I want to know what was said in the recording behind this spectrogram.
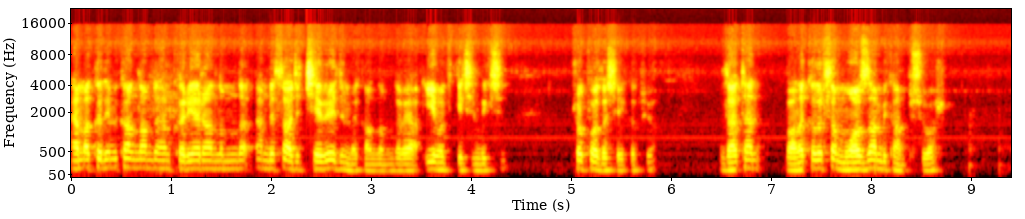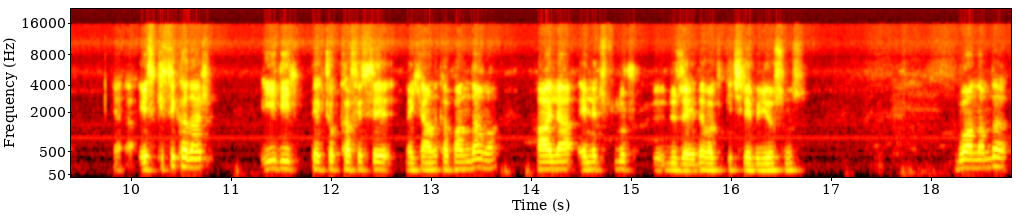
Hem akademik anlamda hem kariyer anlamında hem de sadece çevre edinmek anlamında veya iyi vakit geçirmek için çok fazla şey katıyor. Zaten bana kalırsa muazzam bir kampüsü var. Eskisi kadar iyi değil. Pek çok kafesi, mekanı kapandı ama hala elle tutulur düzeyde vakit geçirebiliyorsunuz. Bu anlamda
